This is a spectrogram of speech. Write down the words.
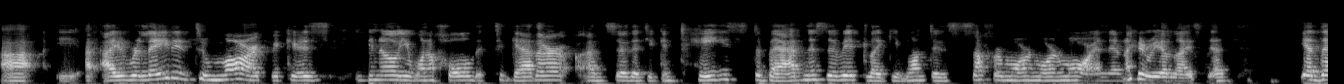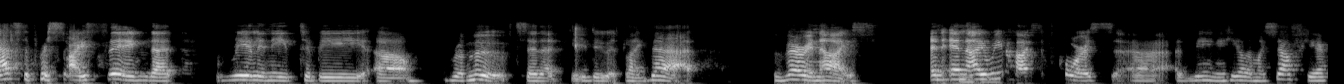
uh, I, I related to Mark because you know you want to hold it together and so that you can taste the badness of it, like you want to suffer more and more and more. And then I realized that yeah, that's the precise thing that really need to be uh, removed so that you do it like that. Very nice. And and I Mhm. realized, of course, uh, being a healer myself here,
